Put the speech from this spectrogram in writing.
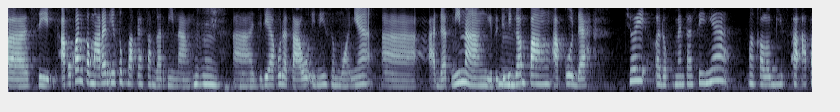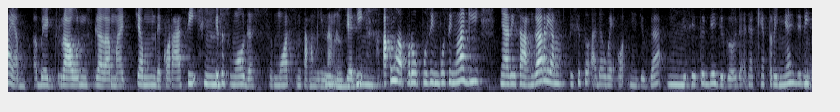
uh, si aku kan kemarin itu pakai sanggar Minang Uh, jadi aku udah tahu ini semuanya uh, adat Minang gitu. Jadi gampang. Aku udah cuy uh, dokumentasinya uh, kalau bisa uh, apa ya background segala macam dekorasi itu semua udah semua tentang Minang. Jadi aku nggak perlu pusing-pusing lagi nyari sanggar yang di situ ada WO-nya juga. Di situ dia juga udah ada cateringnya. Jadi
